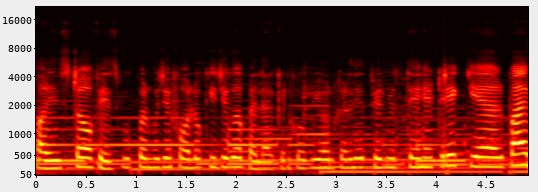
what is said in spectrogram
और इंस्टा और फेसबुक पर मुझे फॉलो कीजिएगा। बेलाइकन को भी ऑन कर दिए फिर मिलते हैं। टेक केयर बाय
